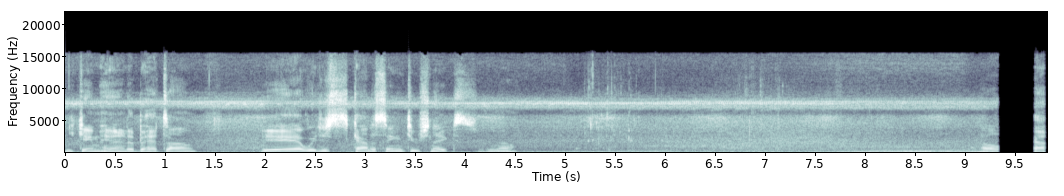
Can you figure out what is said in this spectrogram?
You came in at a bad time. Yeah, we just kind of seen two snakes, you know. Oh, God.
